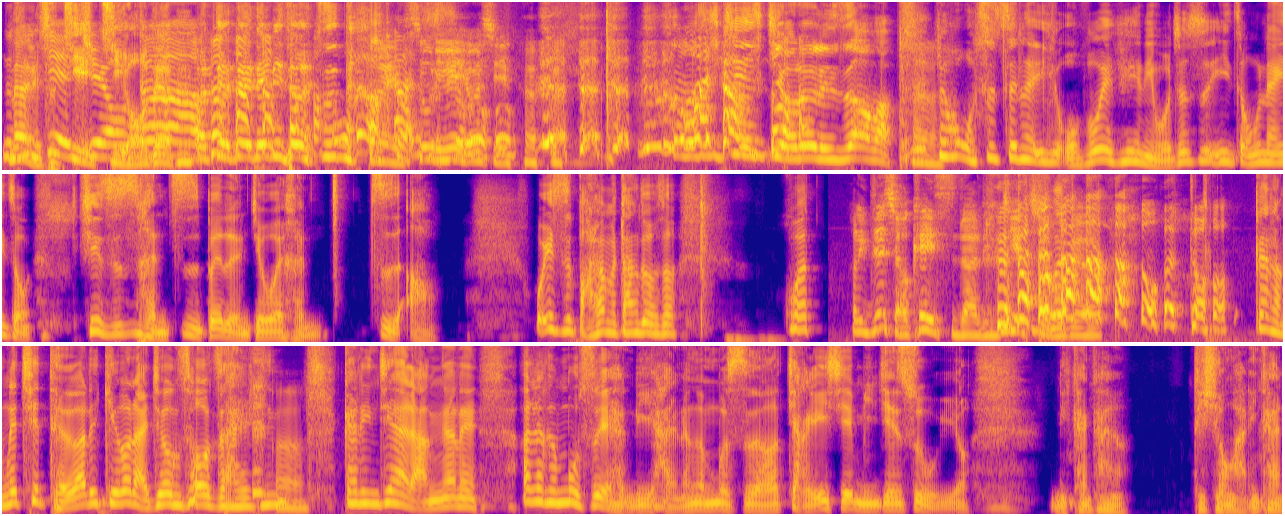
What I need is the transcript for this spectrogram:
那里是戒酒的，啊，对对对，你怎么知道？对，书里面有写，我是戒酒的，你知道吗？然后我是真的一个，我不会骗你，我就是一种那一种，其实是很自卑的人就会很自傲。我一直把他们当做说，我你这小 case 的，你戒酒的，我懂。干人咧切头啊，你给我来这种所在，干人家人啊呢？啊，那个牧师也很厉害，那个牧师哦，讲一些民间术语哦，你看看啊。弟兄啊，你看，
